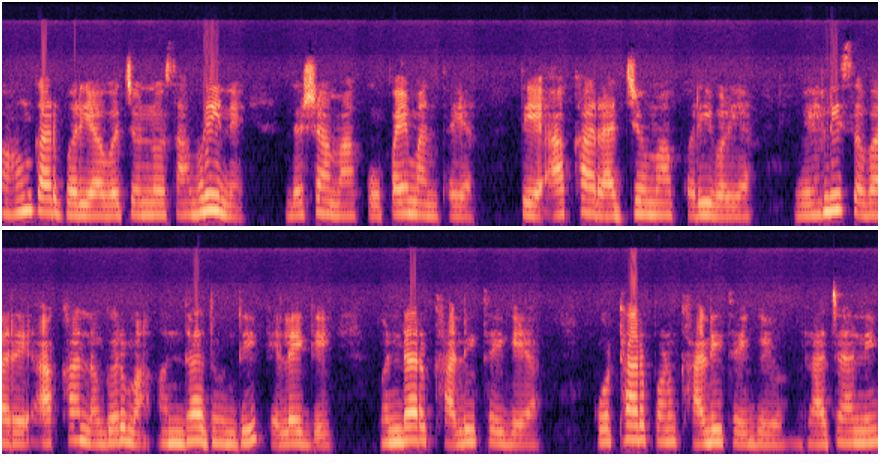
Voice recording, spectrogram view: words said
અહંકાર ભર્યા વચનો સાંભળીને દશામાં કોપાયમાન થયા. તે આખા રાજ્યમાં ફરી વળ્યા. વહેલી સવારે આખા નગરમાં અંધાધૂંધી ફેલાઈ ગઈ. ભંડાર ખાલી થઈ ગયા. કોઠાર પણ ખાલી થઈ ગયો. રાજાની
